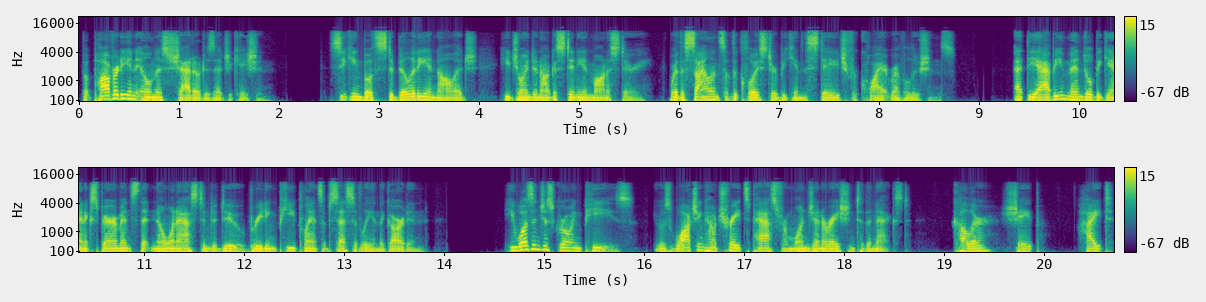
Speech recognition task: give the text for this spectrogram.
But poverty and illness shadowed his education. Seeking both stability and knowledge, he joined an Augustinian monastery, where the silence of the cloister became the stage for quiet revolutions. At the abbey, Mendel began experiments that no one asked him to do, breeding pea plants obsessively in the garden. He wasn't just growing peas, he was watching how traits passed from one generation to the next. Color, shape, height.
